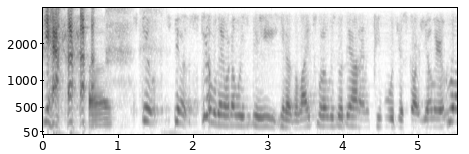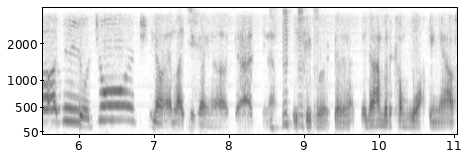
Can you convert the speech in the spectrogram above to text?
Yeah. uh, still, you know, still there would always be, you know, the lights would always go down and people would just start yelling at Rodney or George, you know, and like you're going, oh God, you know, these people are gonna, I'm going to come walking out,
